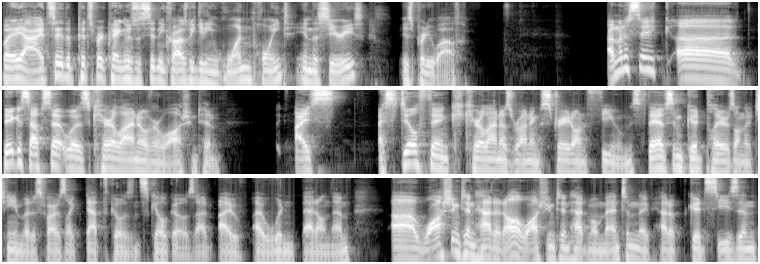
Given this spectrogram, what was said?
but yeah, I'd say the Pittsburgh Penguins with Sidney Crosby getting one point in the series is pretty wild. I'm gonna say uh, biggest upset was Carolina over Washington. I I still think Carolina's running straight on fumes. They have some good players on their team, but as far as like depth goes and skill goes, I I, I wouldn't bet on them. Uh, Washington had it all. Washington had momentum. They've had a good season.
